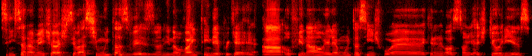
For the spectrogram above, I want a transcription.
Sinceramente, eu acho que você vai assistir muitas vezes, mano, e não vai entender, porque é- a, o final, ele é muito assim, tipo, é aquele negócio, são é de teorias.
